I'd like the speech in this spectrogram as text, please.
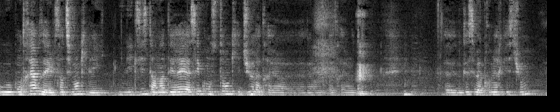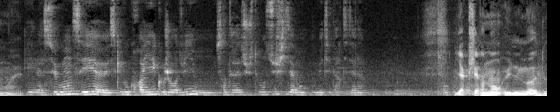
Ou au contraire, vous avez le sentiment qu'il existe un intérêt assez constant qui dure à travers, à travers le temps Euh, Donc ça, c'est ma première question. Ouais. Et la seconde, c'est euh, est-ce que vous croyez qu'aujourd'hui, on s'intéresse justement suffisamment au métier d'artisanat Il y a clairement une mode.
